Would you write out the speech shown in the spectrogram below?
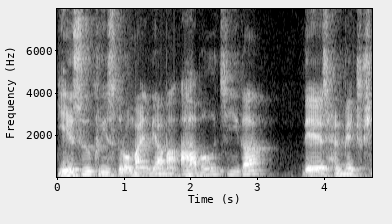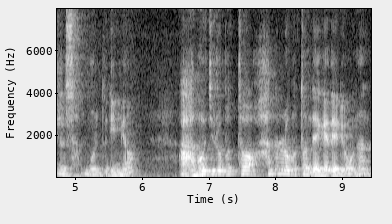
예수 그리스도로 말미암아 아버지가 내 삶에 주시는 선물들이며 아버지로부터 하늘로부터 내게 내려오는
